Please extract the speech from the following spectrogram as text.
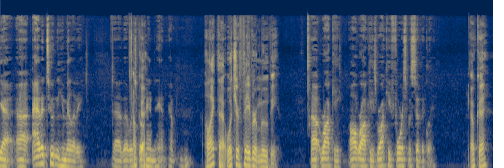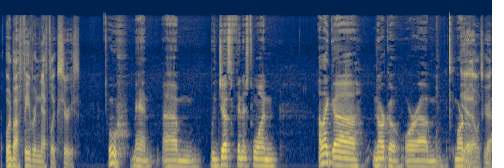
Yeah, uh, attitude and humility, uh, which okay. go hand in hand. Yep. Mm-hmm. I like that. What's your favorite movie? Uh, Rocky, all Rockies, Rocky Four specifically. Okay. What about favorite Netflix series? Ooh, man, um, we just finished one. I like uh, Narco or um, Marco. Yeah, that one's good. Yeah,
